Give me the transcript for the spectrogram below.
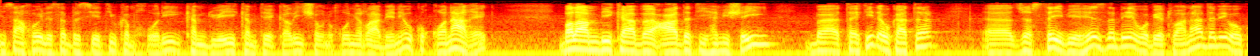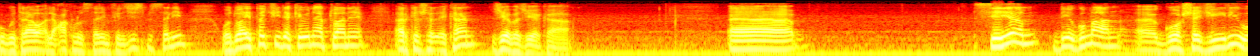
ئینسان خۆی لەسەر برسێتی و کەمخۆری کەم دوێی کەم تێکەڵی شەونخۆنی ڕابێنێ وکو قۆناغێک بەڵام بیکا بە عادەتی هەمیشەی بە تاکیید ئەو کاتە جستەی بێهێز دەبێ و بێتوانا دەبێ وەکو گوتراوە لە عقل و سەلیم فیلجسم سەلیم و دوای پەچی دەکەوێت ناتوانێ ئەرکە شەرەکان جێبەجێەکە سێەم بێگومان گۆشەگیری و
